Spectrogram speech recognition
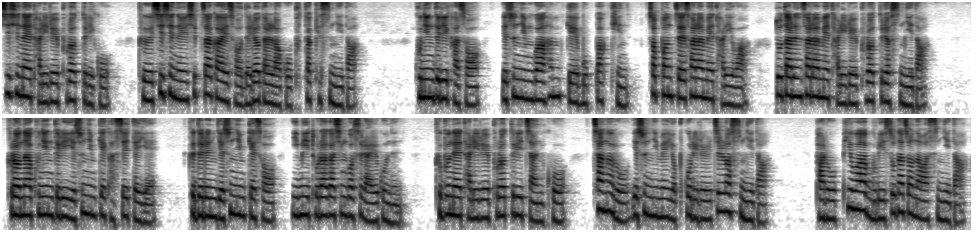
시신의 다리를 부러뜨리고 그 시신을 십자가에서 내려달라고 부탁했습니다. 군인들이 가서 예수님과 함께 못 박힌 첫 번째 사람의 다리와 또 다른 사람의 다리를 부러뜨렸습니다. 그러나 군인들이 예수님께 갔을 때에 그들은 예수님께서 이미 돌아가신 것을 알고는 그분의 다리를 부러뜨리지 않고 창으로 예수님의 옆구리를 찔렀습니다. 바로 피와 물이 쏟아져 나왔습니다.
